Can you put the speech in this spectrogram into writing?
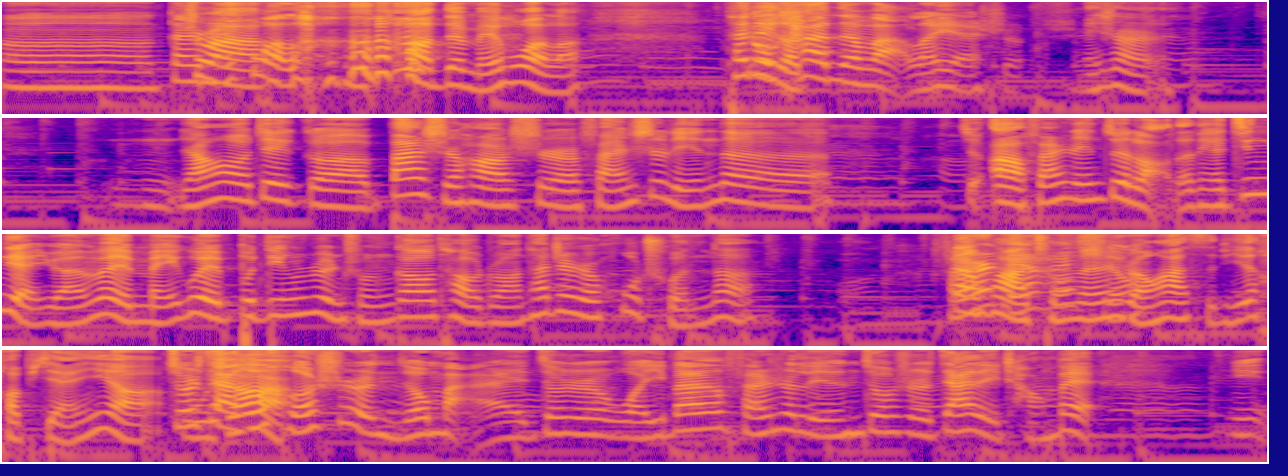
嗯、但是没货了，对，没货了。他这就个看见晚了也是。没事儿。嗯，然后这个八十号是凡士林的，就啊，凡士林最老的那个经典原味玫瑰布丁润唇膏套装，它这是护唇的，淡化唇纹，软化死皮，好便宜啊！就是价格合适你就买，就是我一般凡士林就是家里常备，你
